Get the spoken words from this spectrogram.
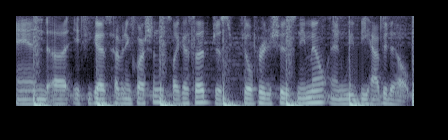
And uh, if you guys have any questions like i said just feel free to shoot us an email and we'd be happy to help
